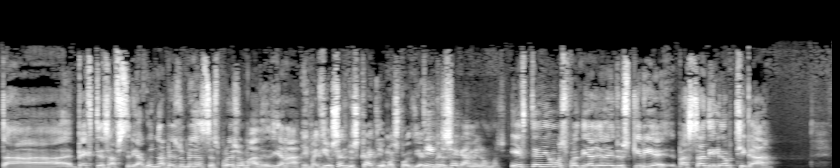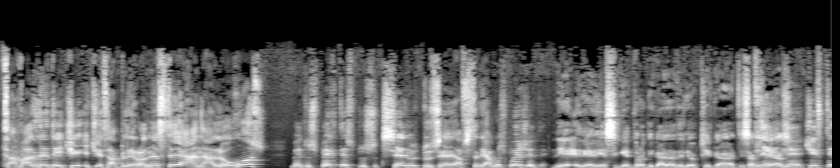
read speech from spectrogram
τα παίχτες Αυστριακούς να παίζουν μέσα στις πρώτες ομάδες. Για να Ε, μα διούσαν τους κάτι η Ομοσπονδία. τι εκεί τους μέσα. έκαμε όμως; Ήρθε η Ομοσπονδία και λέει τους κύριε, πας στα τηλεοπτικά, θα βάλετε, εκεί- εκεί- θα πληρώνεστε αναλόγως με τους παίκτες, τους ξένους, τους ε, Αυστριακούς που έχετε. Δια- Δηλαδή συγκεντρωτικά τα τηλεοπτικά της Ναι, Αυστρίας. ναι. Και ήρθε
